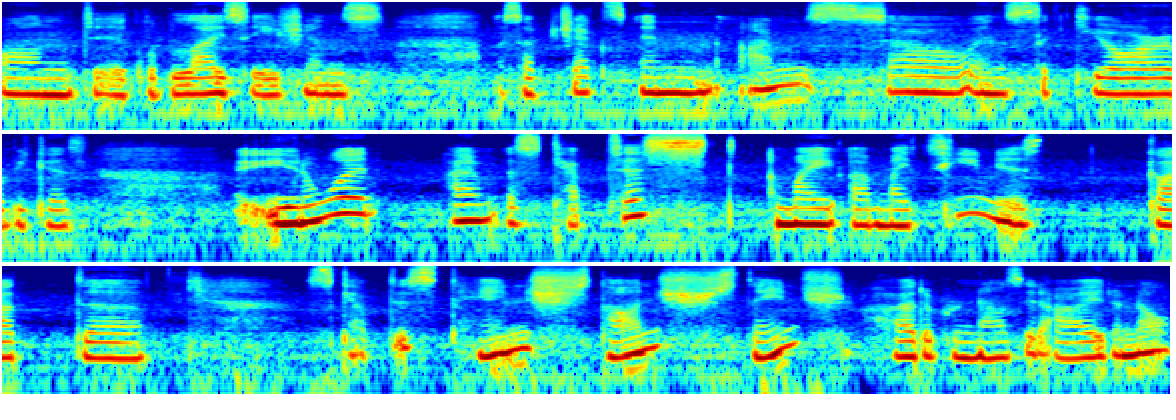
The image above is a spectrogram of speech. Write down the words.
on the globalizations subjects and I'm so insecure because you know what? I'm a skeptist. My uh, my team is got the skeptic stench stench stench how to pronounce it I don't know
